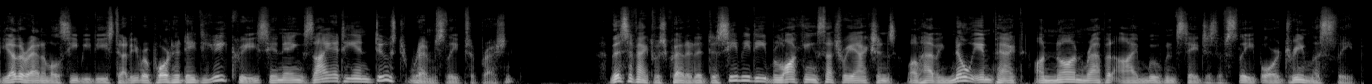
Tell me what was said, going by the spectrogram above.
The other animal CBD study reported a decrease in anxiety induced REM sleep suppression. This effect was credited to CBD blocking such reactions while having no impact on non rapid eye movement stages of sleep or dreamless sleep.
